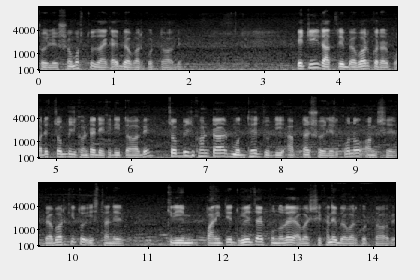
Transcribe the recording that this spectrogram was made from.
শরীরের সমস্ত জায়গায় ব্যবহার করতে হবে। এটি রাত্রে ব্যবহার করার পরে চব্বিশ ঘণ্টা রেখে দিতে হবে। চব্বিশ ঘণ্টার মধ্যে যদি আপনার শরীরের কোনো অংশের ব্যবহারকৃত স্থানের ক্রিম পানিতে ধুয়ে যায়, পুনরায় আবার সেখানে ব্যবহার করতে হবে।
